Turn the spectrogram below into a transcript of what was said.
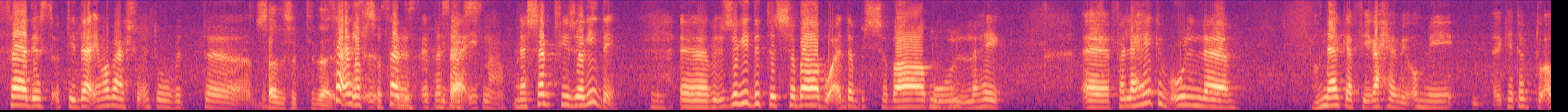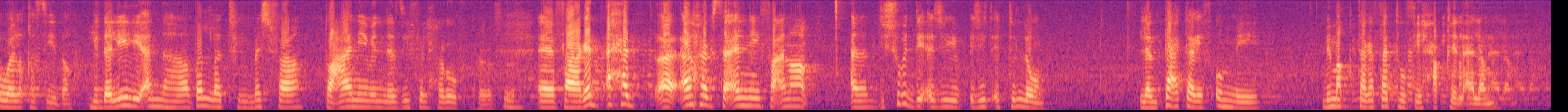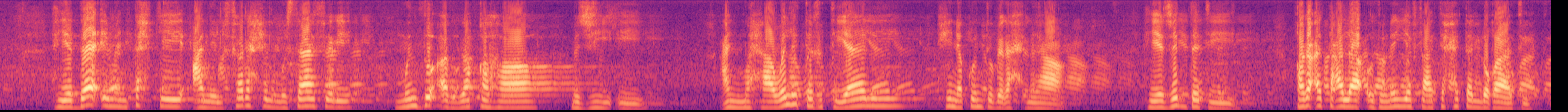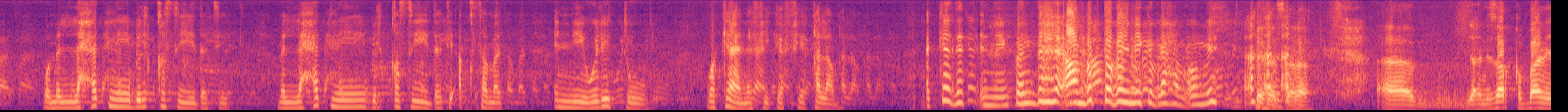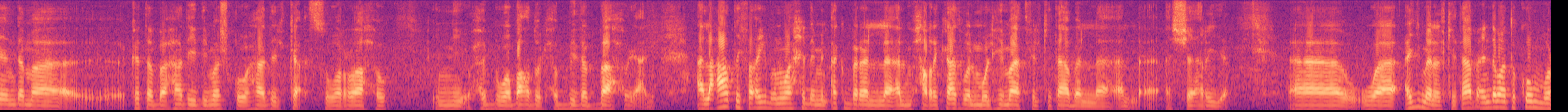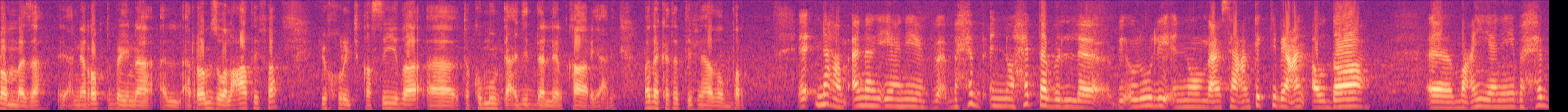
سادس ابتدائي ما بعرف شو أنتم بت سادس ابتدائي. سادس, سادس. ابتدائي. نعم. نشرت في جريدة. آه، جريدة الشباب وأدب الشباب ولهيك آه، فلهيك بقول هناك في رحم أمي كتبت أول قصيدة بدليل أنها ظلت في المشفى تعاني من نزيف الحروف. آه، فرد أحد آه، آخر سألني فأنا أنا بدي شو بدي أجيب اجيت قلت له لم تعترف أمي بما اقترفته في حق الألم. هي دائما تحكي عن الفرح المسافر منذ أرقها مجيئي عن محاولة اغتيالي حين كنت برحمها. هي جدتي. قرأت على أذني فاتحة اللغات. وملحتني بالقصيدة. ملحتني بالقصيدة أقسمت. إني ولدت. وكان في كفي قلم. أكدت إني كنت عم بكتب هنيك برحم أمي. يا سلام. يعني زار قباني عندما كتب هذه دمشق وهذه الكأس والراح إني أحب وبعض الحب ذباح يعني العاطفة أيضا واحدة من أكبر ال- المحركات والملهمات في الكتابة ال- ال- الشعرية آه، وأجمل الكتاب عندما تكون مرمزة يعني الربط بين ال- الرمز والعاطفة يخرج قصيدة آه، تكون ممتعة جدا للقارئ يعني ماذا كتبت في هذا الضرب؟ نعم أنا يعني بحب إنه حتى. بيقولوا لي إنه عم تكتبي عن أوضاع آه، معينه بحب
